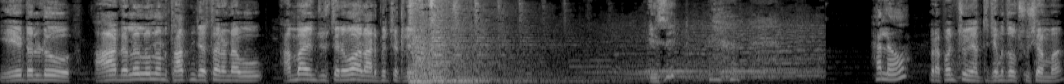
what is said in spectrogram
ఏ డల్లుడు ఆ నెలలో నన్ను తాతం చేస్తానన్నావు. అమ్మాయిని చూస్తేనేమో అలా అనిపించట్లేదు. Is it? హలో? ప్రపంచం ఎంత చిన్నదో చూశామ్మా.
